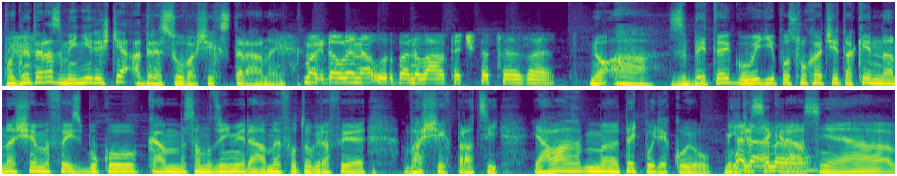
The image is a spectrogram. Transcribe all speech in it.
Pojďme teda zmínit ještě adresu vašich stránek. magdalenaurbanová.cz No a zbytek uvidí posluchači posluchači taky na našem Facebooku, kam samozřejmě dáme fotografie vašich prací. Já vám teď poděkuju. Mějte ano, se krásně a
